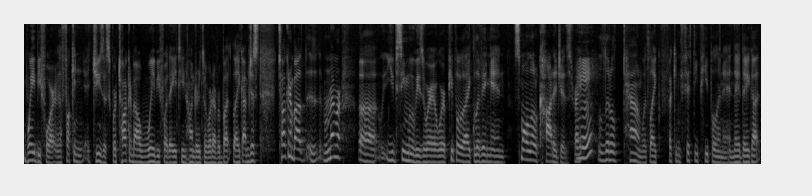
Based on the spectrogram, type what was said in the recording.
Way before the fucking Jesus, we're talking about way before the 1800s or whatever. But like, I'm just talking about. Remember, uh, you've seen movies where where people are like living in small little cottages, right? A little town with like fucking 50 people in it, and they they got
